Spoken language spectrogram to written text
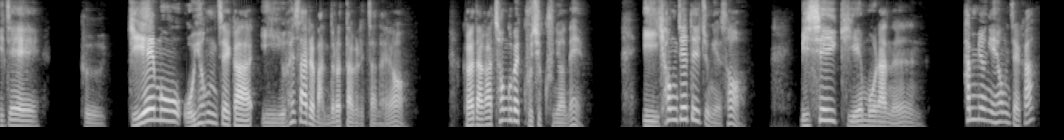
이제 그 기에모 오형제가 이 회사를 만들었다 그랬잖아요. 그러다가 1999년에 이 형제들 중에서 미셸 기에모라는 한 명의 형제가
